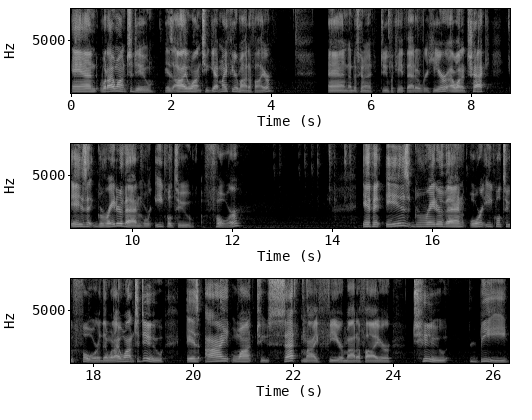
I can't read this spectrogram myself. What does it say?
And what I want to do is I want to get my fear modifier. And I'm just going to duplicate that over here. I want to check, is it greater than or equal to 4? If it is greater than or equal to 4, then what I want to do is I want to set my fear modifier to be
